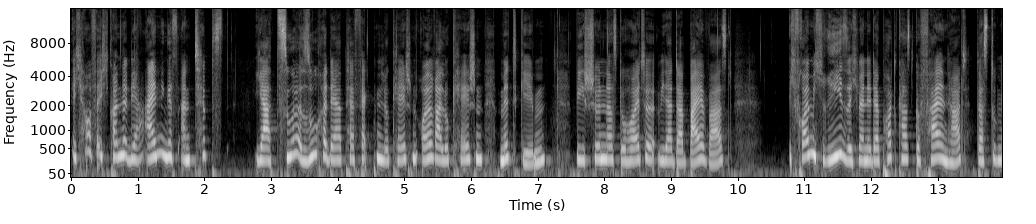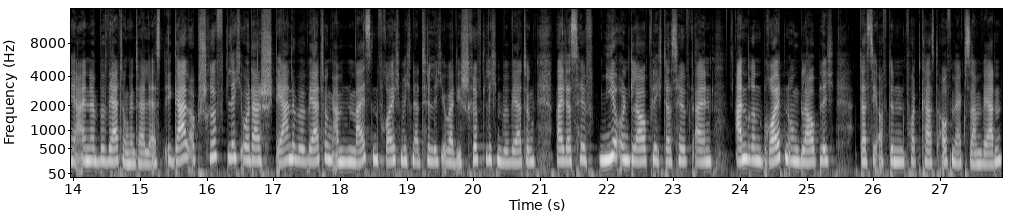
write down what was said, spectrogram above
Ich hoffe, ich konnte dir einiges an Tipps ja zur Suche der perfekten Location, eurer Location mitgeben. Wie schön, dass du heute wieder dabei warst. Ich freue mich riesig, wenn dir der Podcast gefallen hat, dass du mir eine Bewertung hinterlässt. Egal ob schriftlich oder Sternebewertung. Am meisten freue ich mich natürlich über die schriftlichen Bewertungen, weil das hilft mir unglaublich, das hilft allen anderen Bräuten unglaublich, dass sie auf den Podcast aufmerksam werden.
